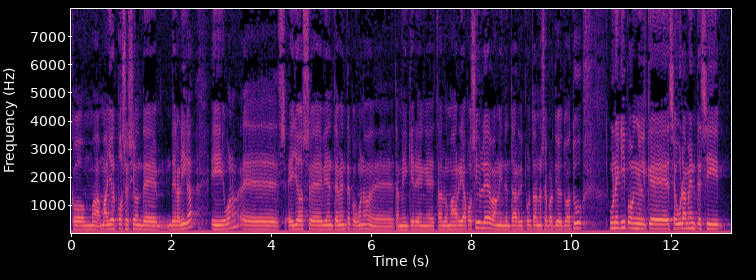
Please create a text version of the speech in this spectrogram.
con ma- mayor posesión de, de la liga. Y bueno, eh, ellos evidentemente pues bueno eh, también quieren estar lo más arriba posible, van a intentar disputarnos ese partido de tú a tú, un equipo en el que seguramente si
